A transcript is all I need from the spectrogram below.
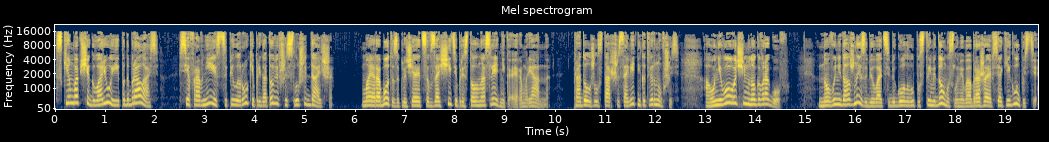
с кем вообще говорю, и подобралась. Сев ровнее, сцепила руки, приготовившись слушать дальше. «Моя работа заключается в защите престола наследника, Эра Марианна», продолжил старший советник, отвернувшись. «А у него очень много врагов. Но вы не должны забивать себе голову пустыми домыслами, воображая всякие глупости.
